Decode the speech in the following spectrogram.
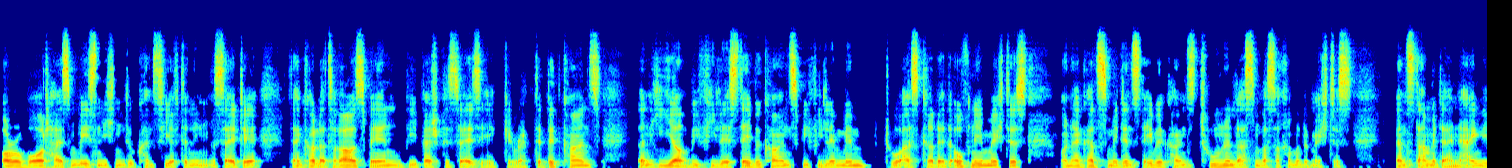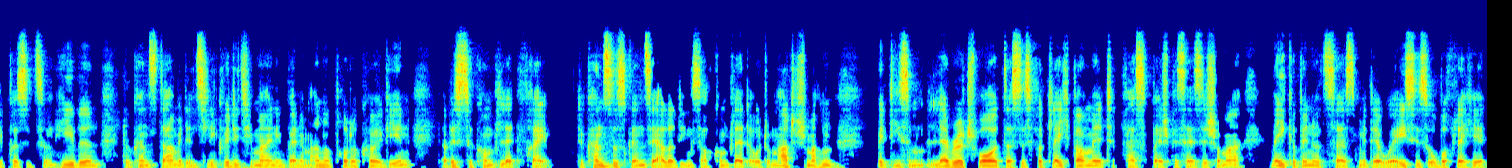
Borrow Ward heißt im Wesentlichen, du kannst hier auf der linken Seite dein Kollateral auswählen, wie beispielsweise gerappte Bitcoins, dann hier, wie viele Stablecoins, wie viele MIM du als Kredit aufnehmen möchtest und dann kannst du mit den Stablecoins tun und lassen, was auch immer du möchtest. Du kannst damit deine eigene Position hebeln, du kannst damit ins Liquidity Mining bei einem anderen Protokoll gehen, da bist du komplett frei. Du kannst das Ganze allerdings auch komplett automatisch machen mit diesem Leverage Vault. Das ist vergleichbar mit, was beispielsweise schon mal Maker benutzt hast, mit der Oasis-Oberfläche.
